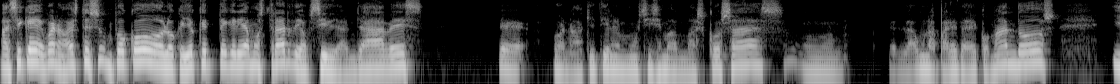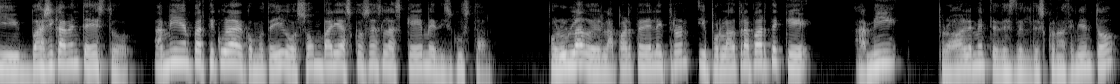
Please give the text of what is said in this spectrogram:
Así que, bueno, esto es un poco lo que yo te quería mostrar de Obsidian. Ya ves, eh, bueno, aquí tienen muchísimas más cosas, una paleta de comandos y básicamente esto. A mí en particular, como te digo, son varias cosas las que me disgustan. Por un lado es la parte de Electron y por la otra parte que a mí, probablemente desde el desconocimiento,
